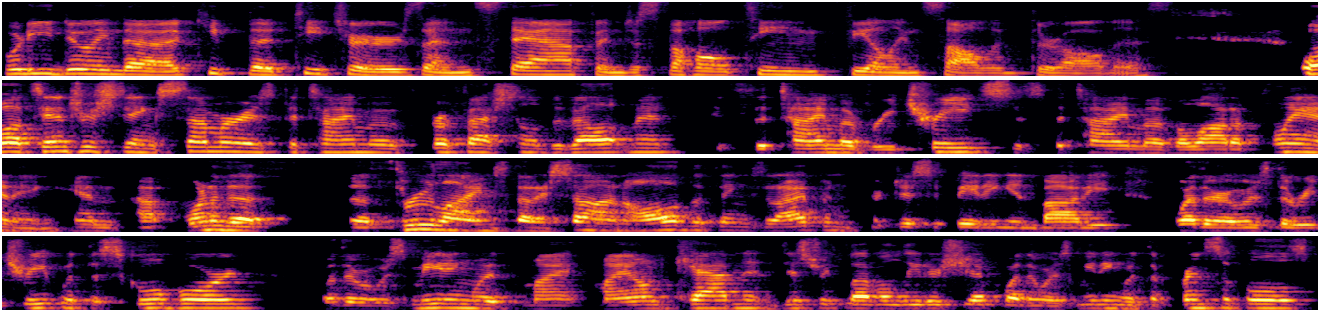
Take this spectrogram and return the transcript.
What are you doing to keep the teachers and staff and just the whole team feeling solid through all this? Well, it's interesting. Summer is the time of professional development. It's the time of retreats. It's the time of a lot of planning. And uh, one of the, the through lines that I saw in all of the things that I've been participating in, Bobby, whether it was the retreat with the school board, whether it was meeting with my, my own cabinet and district level leadership, whether it was meeting with the principals,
